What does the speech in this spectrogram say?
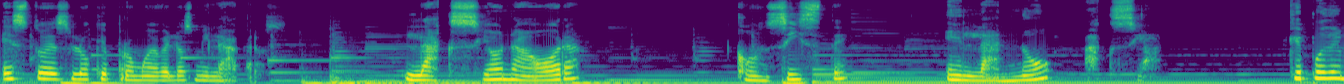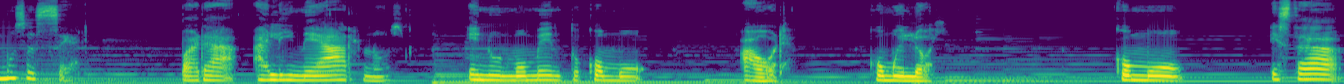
esto es lo que promueve los milagros. La acción ahora consiste en la no acción. ¿Qué podemos hacer para alinearnos en un momento como ahora, como el hoy? Como esta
